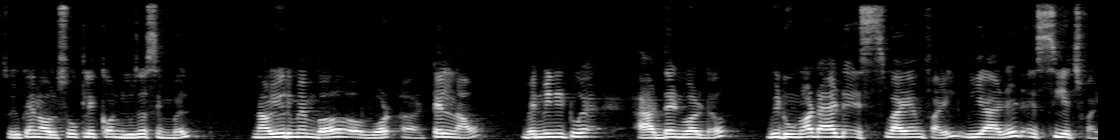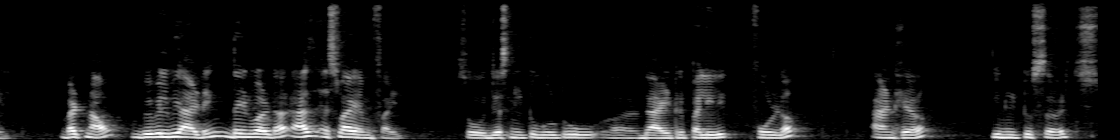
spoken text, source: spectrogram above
So you can also click on user symbol. Now you remember what uh, till now when we need to add the inverter we do not add SYM file we added SCH file. But now we will be adding the inverter as SYM file so just need to go to uh, the IEEE folder and here you need to search.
